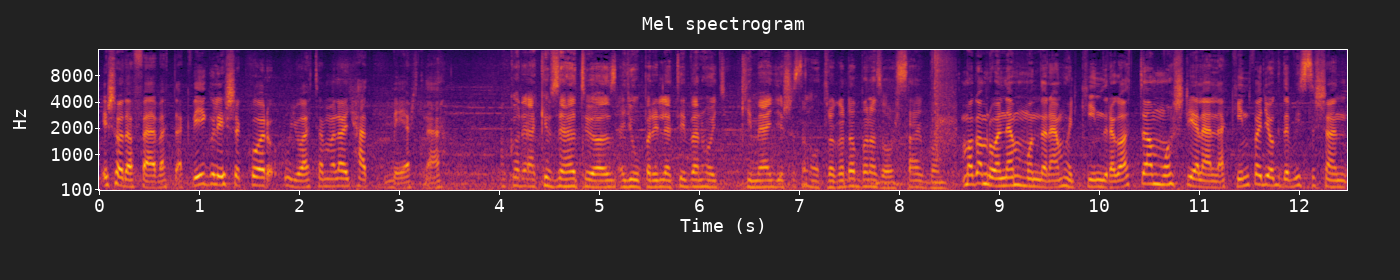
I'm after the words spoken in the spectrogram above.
és oda felvettek végül, és akkor úgy voltam vele, hogy hát miért ne. Akkor elképzelhető az egy óper életében, hogy kimegy, és aztán ott ragad abban az országban? Magamról nem mondanám, hogy kint ragadtam, most jelenleg kint vagyok, de biztosan,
